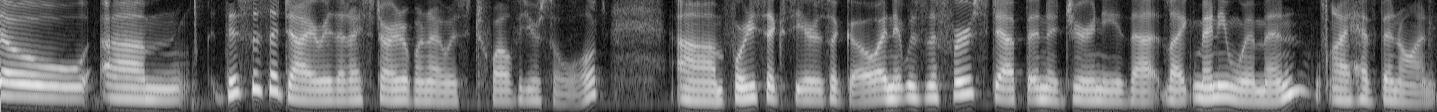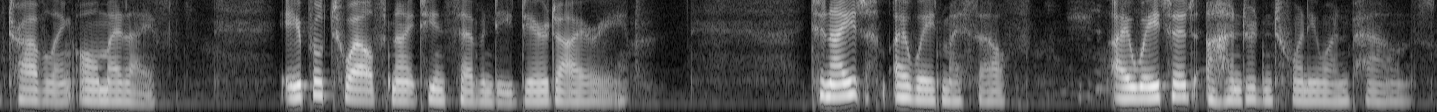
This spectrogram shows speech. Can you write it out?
So, um, this is a diary that I started when I was 12 years old, um, 46 years ago. And it was the first step in a journey that, like many women, I have been on, traveling all my life. April 12, 1970, Dear Diary. Tonight, I weighed myself. I weighted 121 pounds.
